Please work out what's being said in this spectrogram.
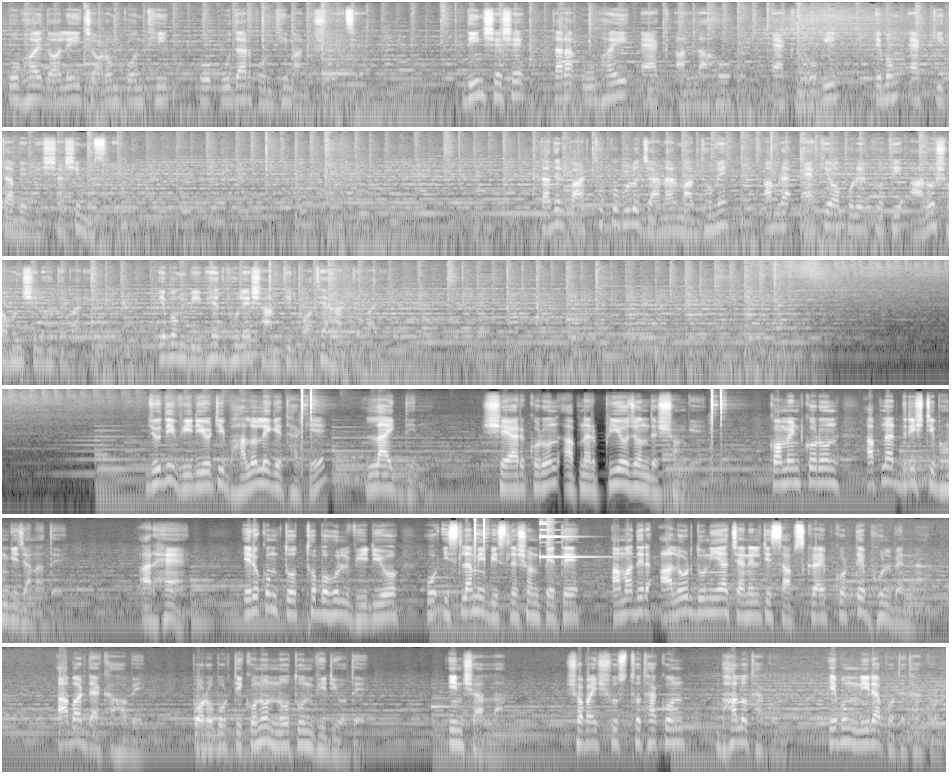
উভয় দলেই চরমপন্থী ও উদারপন্থী মানুষ রয়েছে। দিন শেষে তারা উভয়ই এক আল্লাহ, এক নবী এবং এক কিতাবে বিশ্বাসী মুসলিম। তাদের পার্থক্যগুলো জানার মাধ্যমে আমরা একে অপরের প্রতি আরও সহনশীল হতে পারি এবং বিভেদ ভুলে শান্তির পথে হাঁটতে পারি। যদি ভিডিওটি ভালো লেগে থাকে, লাইক দিন, শেয়ার করুন আপনার প্রিয়জনদের সঙ্গে, কমেন্ট করুন আপনার দৃষ্টিভঙ্গি জানাতে। আর হ্যাঁ এরকম তথ্যবহুল ভিডিও ও ইসলামী বিশ্লেষণ পেতে আমাদের আলোর দুনিয়া চ্যানেলটি সাবস্ক্রাইব করতে ভুলবেন না। আবার দেখা হবে পরবর্তী কোনো নতুন ভিডিওতে। ইনশাল্লাহ সবাই সুস্থ থাকুন, ভালো থাকুন এবং নিরাপদে থাকুন।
